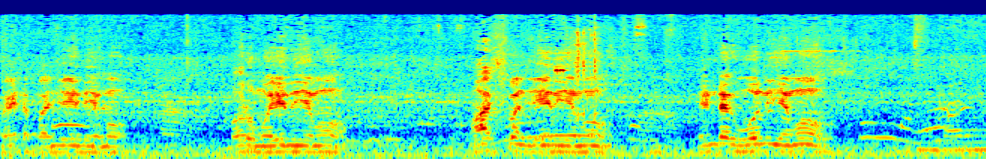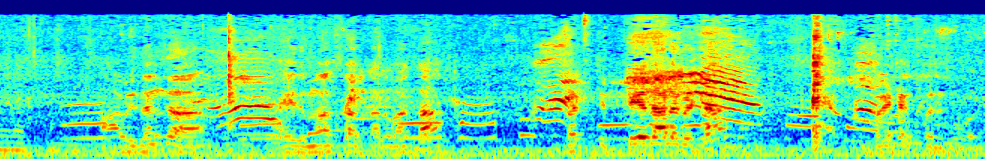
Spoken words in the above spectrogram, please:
బయట పని చేయనియమో బరువు మొయ్యనియము పాచి పని చేయనియము ఎండకు పోనీయమో విధంగా ఐదు మాసాల తర్వాత ప్రతి పేదాల బిడ్డ బయటకు పనిపోవడం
